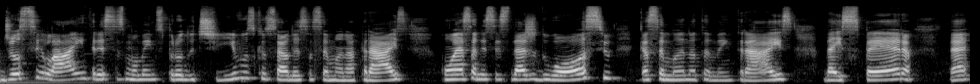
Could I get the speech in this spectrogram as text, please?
de oscilar entre esses momentos produtivos que o céu dessa semana traz, com essa necessidade do ócio que a semana também traz, da espera. Né?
